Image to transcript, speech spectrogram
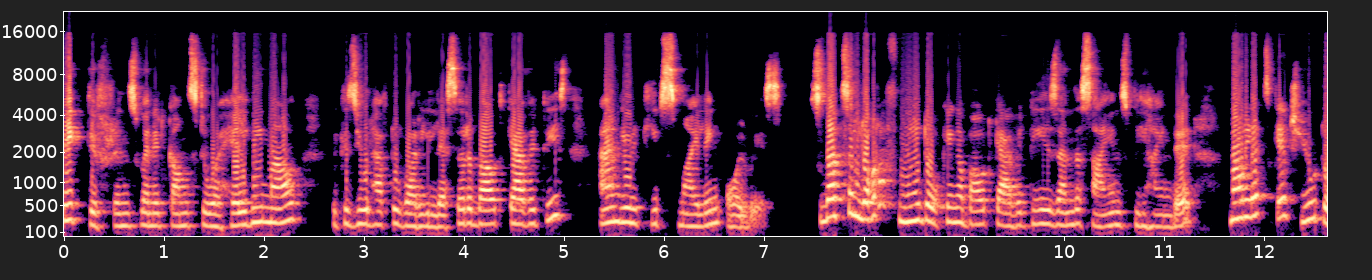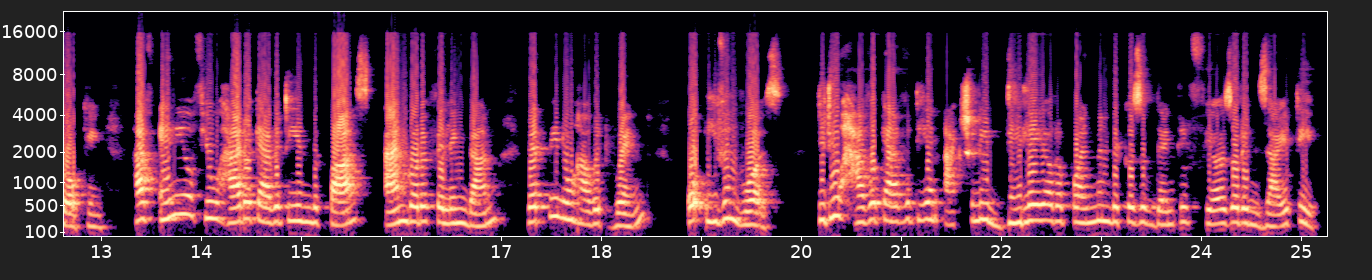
big difference when it comes to a healthy mouth because you'll have to worry lesser about cavities and you'll keep smiling always. So that's a lot of me talking about cavities and the science behind it. Now let's get you talking. Have any of you had a cavity in the past and got a filling done? Let me know how it went. Or even worse, did you have a cavity and actually delay your appointment because of dental fears or anxiety?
